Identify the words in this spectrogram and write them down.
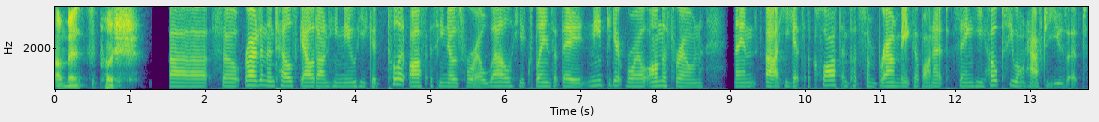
immense push. Uh, so Raoden then tells Galladon he knew he could pull it off as he knows Roial well. He explains that they need to get Roial on the throne. Then uh, he gets a cloth and puts some brown makeup on it, saying he hopes he won't have to use it.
